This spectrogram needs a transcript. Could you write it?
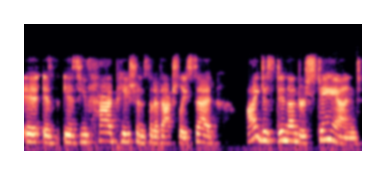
is is you've had patients that have actually said, I just didn't understand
